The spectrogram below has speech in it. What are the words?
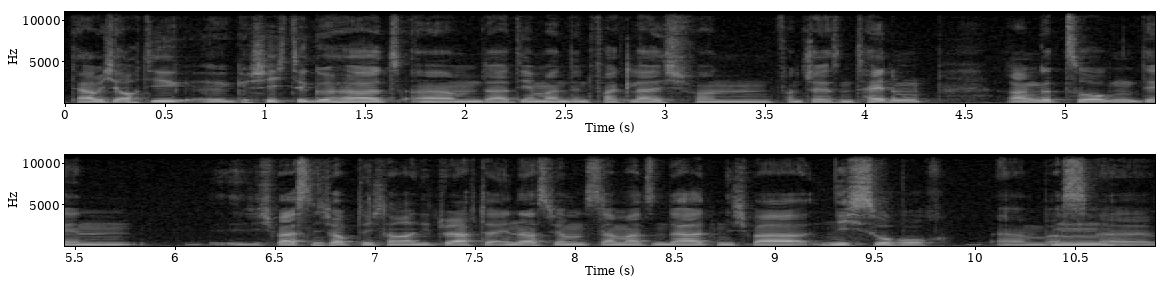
Da habe ich auch die äh, Geschichte gehört, ähm, da hat jemand den Vergleich von, von Jason Tatum rangezogen, den, ich weiß nicht, ob du dich noch an die Draft erinnerst, wir haben uns damals unterhalten, ich war nicht so hoch, ähm, was mhm. äh,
